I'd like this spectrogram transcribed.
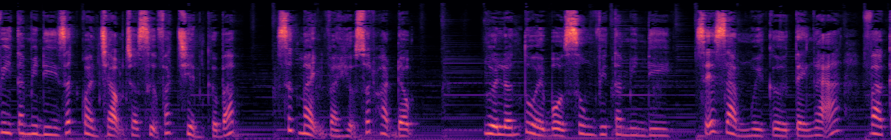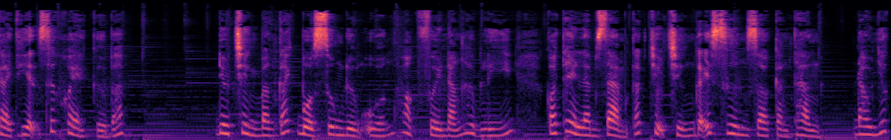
Vitamin D rất quan trọng cho sự phát triển cơ bắp, sức mạnh và hiệu suất hoạt động. Người lớn tuổi bổ sung vitamin D sẽ giảm nguy cơ té ngã và cải thiện sức khỏe cơ bắp. Điều chỉnh bằng cách bổ sung đường uống hoặc phơi nắng hợp lý có thể làm giảm các triệu chứng gãy xương do căng thẳng, đau nhức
